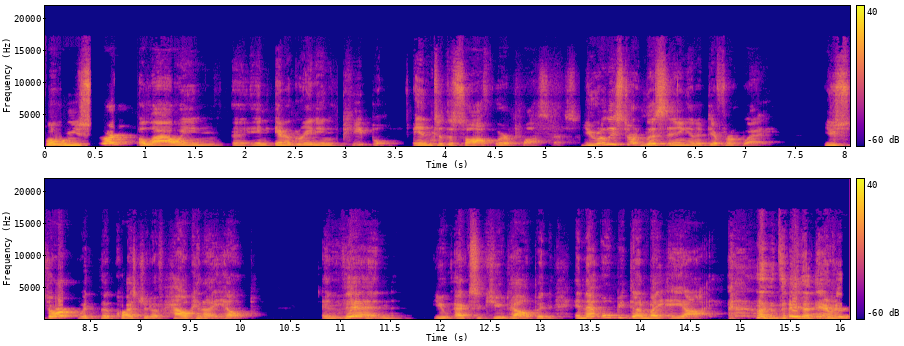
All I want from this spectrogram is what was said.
Well, when you start allowing and uh, integrating people into the software process, you really start listening in a different way. You start with the question of how can I help? And then you execute help. And, and that won't be done by AI. that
